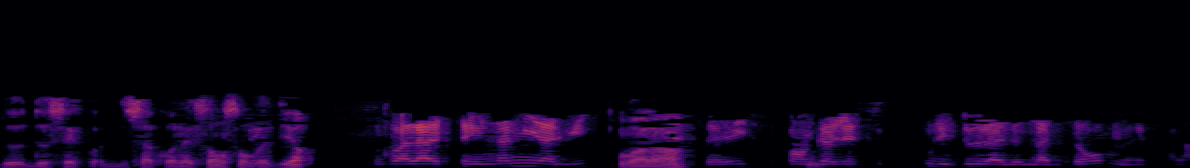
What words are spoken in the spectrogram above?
de, de, ses- de sa connaissance, on va dire. Voilà, c'est une amie à lui. Voilà. Ils se sont engagés tous- les deux là- là-dedans, mais voilà.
